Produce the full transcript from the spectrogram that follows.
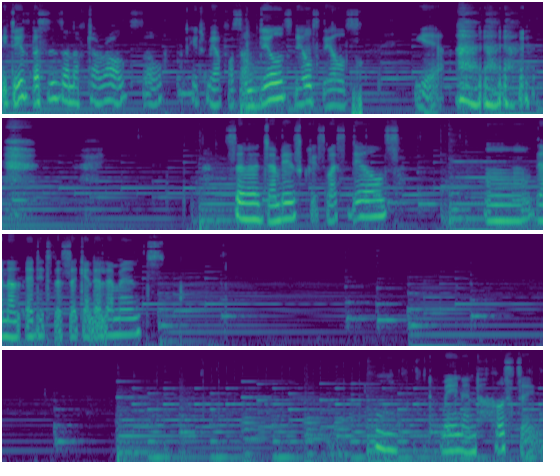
it is the season after all so hit me up for some deals deals deals. Yeah. So Njambiz Christmas deals. Mm, then I'll edit the second element Hmm. main and hosting.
